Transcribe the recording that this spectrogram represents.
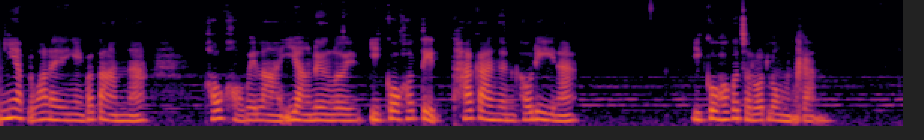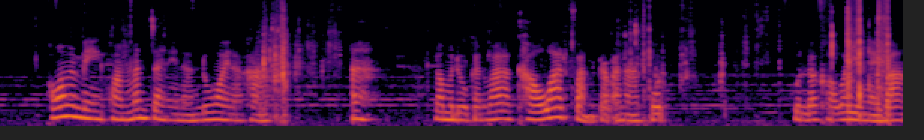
เงียบหรือว่าอะไรยังไงก็ตามนะเขาขอเวลาอีกอย่างหนึ่งเลยอีโก้เขาติดถ้าการเงินเขาดีนะอีโก้เขาก็จะลดลงเหมือนกัน เพราะว่ามันมีความมั่นใจในนั้นด้วยนะคะอะเรามาดูกันว่าเขาวาดฝันกับอนาคต คุณแล้วเขาว่ายังไงบ้าง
